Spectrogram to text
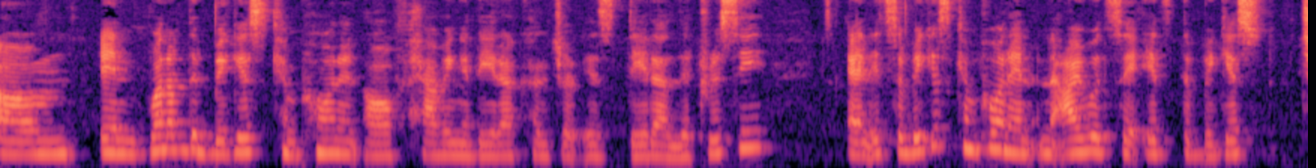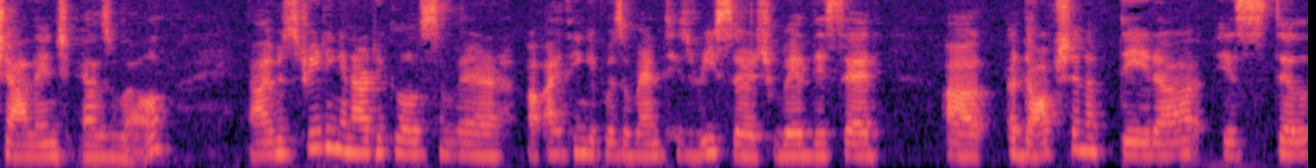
Um, and one of the biggest component of having a data culture is data literacy, and it's the biggest component, and I would say it's the biggest challenge as well. I was reading an article somewhere, uh, I think it was Avantis Research, where they said uh, adoption of data is still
